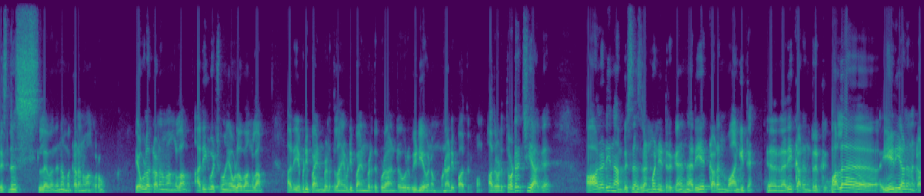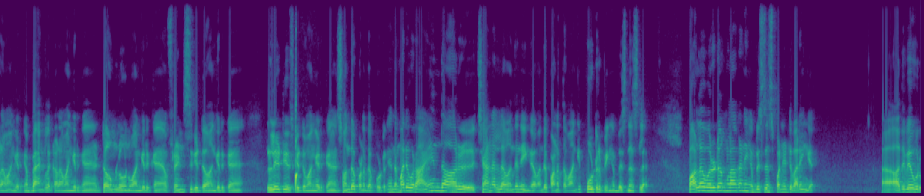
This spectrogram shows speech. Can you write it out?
பிஸ்னஸில் வந்து நம்ம கடன் வாங்குகிறோம் எவ்வளோ கடன் வாங்கலாம் அதிகபட்சமாக எவ்வளோ வாங்கலாம் அது எப்படி பயன்படுத்தலாம் எப்படி பயன்படுத்தக்கூடாதுன்ற ஒரு வீடியோவை நம்ம முன்னாடி பார்த்துருப்போம். அதோட தொடர்ச்சியாக ஆல்ரெடி நான் பிஸ்னஸ் ரன் பண்ணிட்டு இருக்கேன் நிறைய கடன் வாங்கிட்டேன். எனக்கு நிறைய கடன் இருக்கு. பல ஏரியாவில் நான் கடன் வாங்கியிருக்கேன். பேங்க்ல கடன் வாங்கியிருக்கேன் டேர்ம் லோன் வாங்கியிருக்கேன் ஃப்ரெண்ட்ஸ் கிட்ட வாங்கியிருக்கேன் ரிலேட்டிவ்ஸ் கிட்ட வாங்கியிருக்கேன் சொந்த பணத்தை போட்டிருக்கேன். இந்த மாதிரி ஒரு ஐந்து ஆறு சேனல்ல வந்து நீங்க வந்து பணத்தை வாங்கி போட்டிருப்பீங்க பிஸ்னஸ்ல பல வருடங்களாக நீங்க பிஸ்னஸ் பண்ணிட்டு வரீங்க. அதுவே ஒரு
